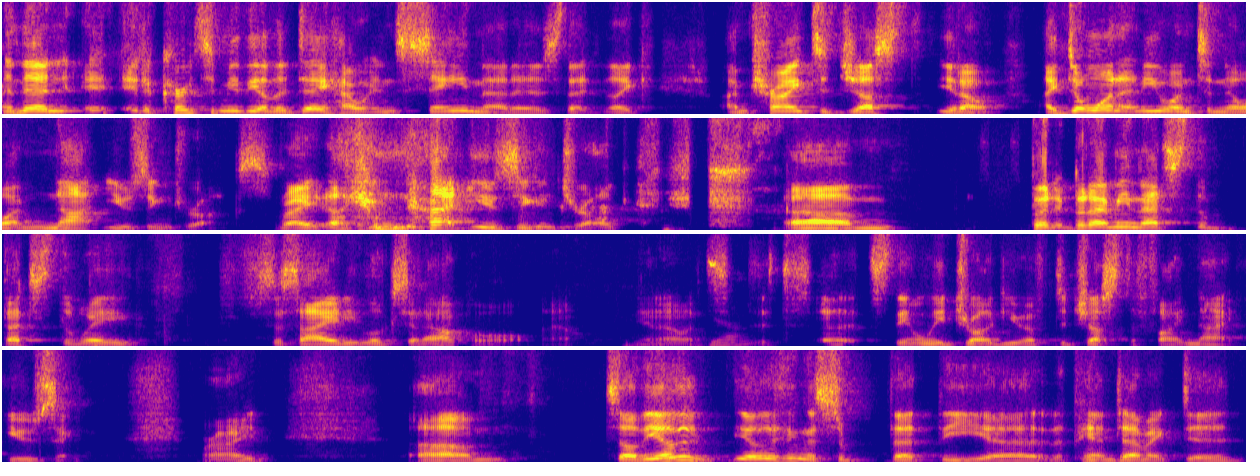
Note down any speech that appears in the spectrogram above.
and then it, it, occurred to me the other day how insane that is that like i'm trying to just you know i don't want anyone to know i'm not using drugs right? Like i'm not using a drug. Um, but but i mean that's the that's the way society looks at alcohol now. You know it's yeah. it's uh, it's the only drug you have to justify not using right? Um, so the other the other thing that's, that the uh, the pandemic did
